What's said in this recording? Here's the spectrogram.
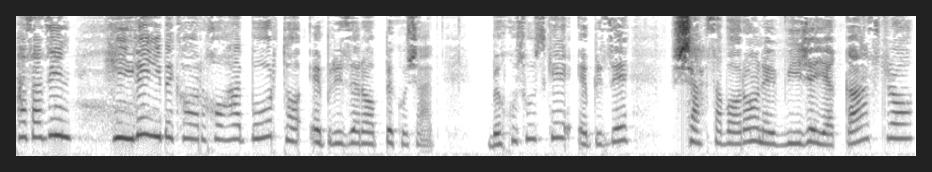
پس از این ای به کار خواهد برد تا ابریزه را بکشد به خصوص که ابریزه شهسواران ویژه قصر را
